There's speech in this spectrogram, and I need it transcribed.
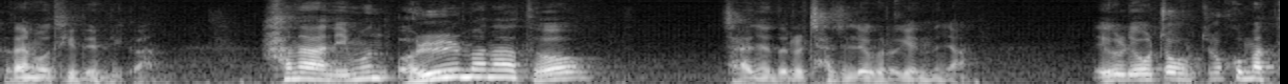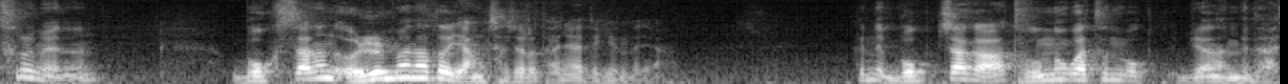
그 다음에 어떻게 됩니까? 하나님은 얼마나 더 자녀들을 찾으려 그러겠느냐? 이걸 이걸 조금, 조금 만 틀으면은 목사는 얼마나 더양 찾으러 다녀야 되겠느냐. 근데 목자가 두노 같은 목 미안합니다.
